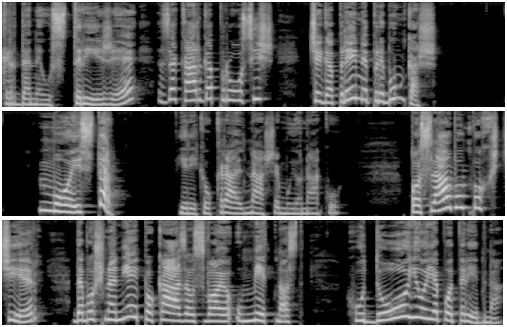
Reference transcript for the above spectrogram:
ker da ne ustreže, za kar ga prosiš, če ga prej ne prebunkaš. Moj str, je rekel kralj našemu junaku. Poslal bom po hčer, da boš na njej pokazal svojo umetnost. Hudo jo je potrebna.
